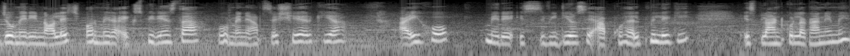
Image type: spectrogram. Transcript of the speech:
जो मेरी नॉलेज और मेरा एक्सपीरियंस था, वो मैंने आपसे शेयर किया। आई होप मेरे इस वीडियो से आपको हेल्प मिलेगी इस प्लांट को लगाने में।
